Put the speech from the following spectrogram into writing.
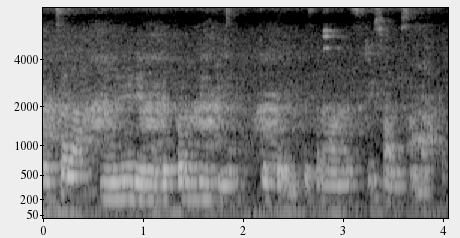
तर चला नवीन व्हिडिओमध्ये परत भेटूया. तोपर्यंत सर्वांना श्री स्वामी समर्थ.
